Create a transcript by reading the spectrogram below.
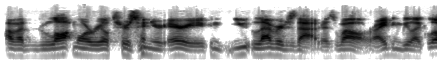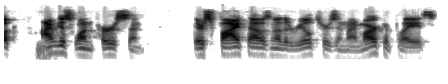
of a lot more realtors in your area. You can you leverage that as well, right? Can be like, look, I'm just one person. There's 5,000 other realtors in my marketplace.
